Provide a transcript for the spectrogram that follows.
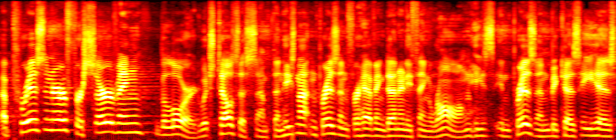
a prisoner for serving the Lord, which tells us something. He's not in prison for having done anything wrong. He's in prison because he has,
